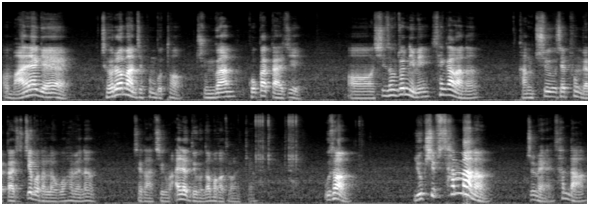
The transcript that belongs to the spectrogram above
어, 만약에 저렴한 제품부터 중간 고가까지 어, 신성조님이 생각하는 강추 제품 몇 가지 찝어달라고 하면은 제가 지금 알려드리고 넘어가도록 할게요. 우선 63만원쯤에 산다.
